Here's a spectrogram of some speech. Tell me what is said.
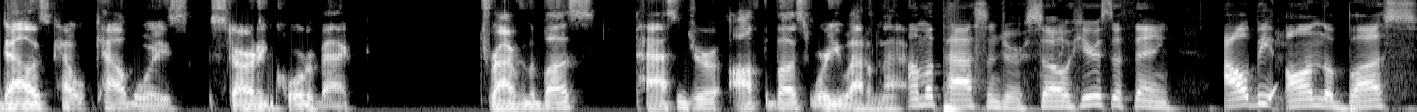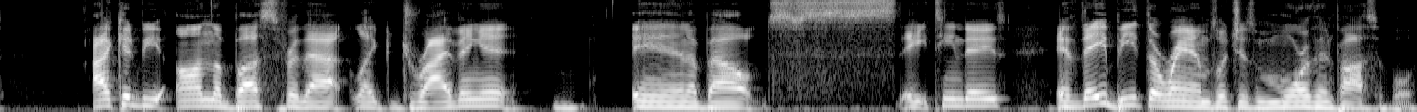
Dallas Cow- Cowboys starting quarterback, driving the bus, passenger off the bus. Where are you at on that? I'm a passenger. So here's the thing I'll be on the bus. I could be on the bus for that, like driving it in about 18 days. If they beat the Rams, which is more than possible,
